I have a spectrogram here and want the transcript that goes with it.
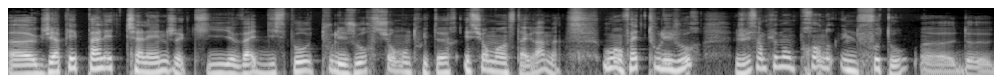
euh, que j'ai appelé Palette Challenge, qui va être dispo tous les jours sur mon Twitter et sur mon Instagram, où en fait tous les jours, je vais simplement prendre une photo euh, de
